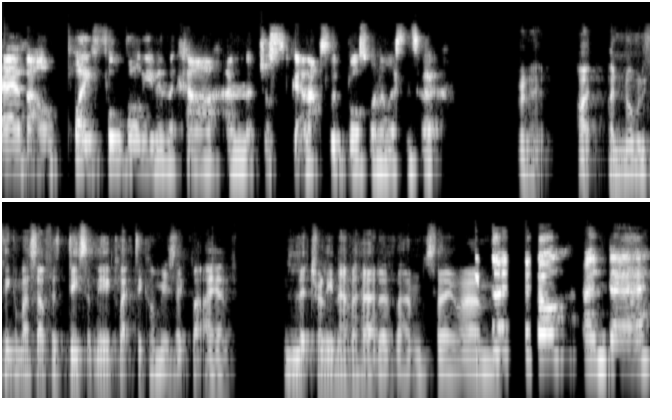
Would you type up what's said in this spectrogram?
uh, that I'll play full volume in the car and just get an absolute buzz when I listen to it. Brilliant. I, I normally think of myself as decently eclectic on music, but I have literally never heard of them. So um, Google and uh,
